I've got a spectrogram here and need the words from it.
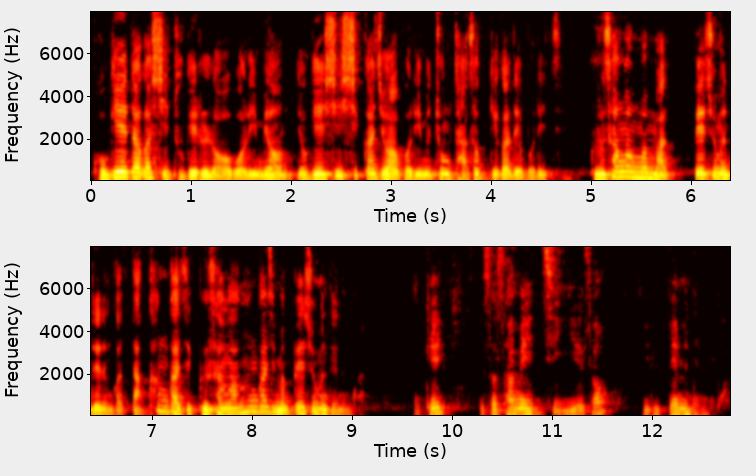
거기에다가 C 두 개를 넣어버리면 여기에 C, C까지 와버리면 총 다섯 개가 돼버리지. 그 상황만 맛 빼주면 되는 거야. 딱 한 가지 그 상황 한 가지만 빼주면 되는 거야. 오케이? 그래서 3H2에서 2를 빼면 됩니다.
